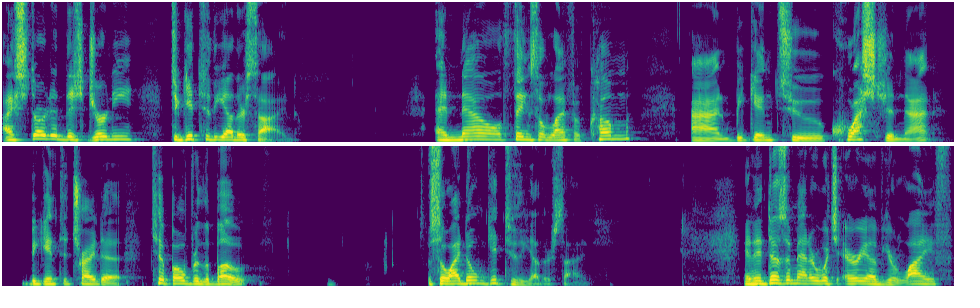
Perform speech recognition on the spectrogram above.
I started this journey to get to the other side. And now things of life have come and begin to question that, begin to try to tip over the boat so I don't get to the other side. And it doesn't matter which area of your life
